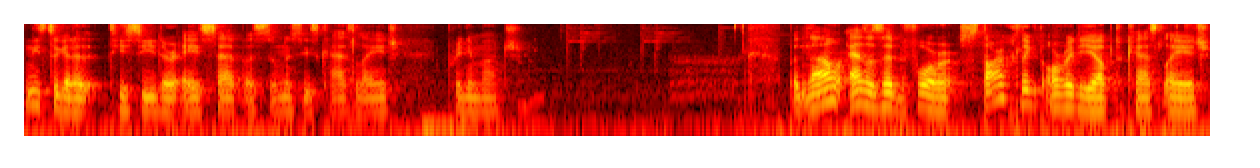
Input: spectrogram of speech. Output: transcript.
he needs to get a TC there ASAP as soon as he's Castle Age, pretty much. But now, as I said before, Stark clicked already up to Castle Age,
